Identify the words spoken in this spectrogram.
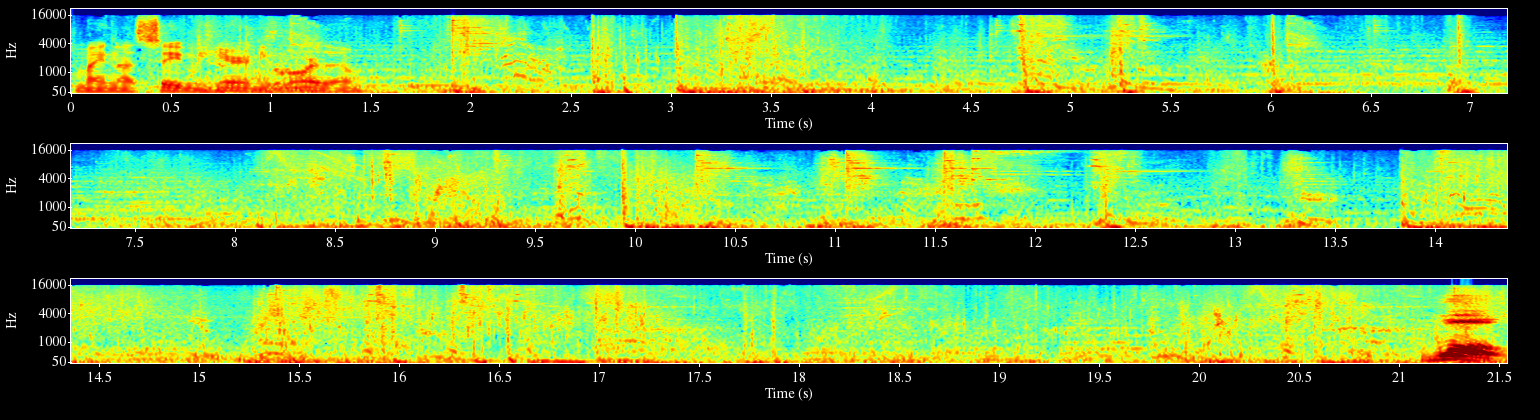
Might not save me here anymore though. Whoa!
